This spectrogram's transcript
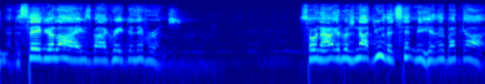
and to save your lives by a great deliverance. So now it was not you that sent me hither, but God.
